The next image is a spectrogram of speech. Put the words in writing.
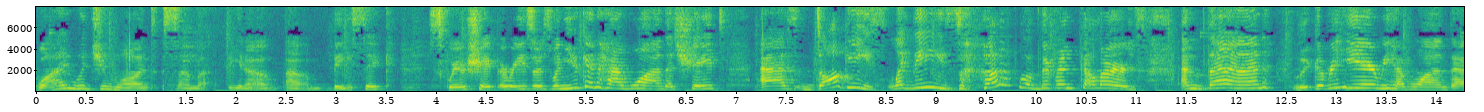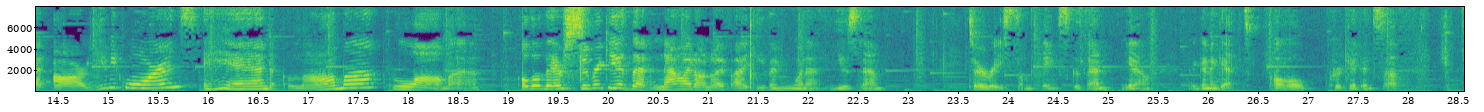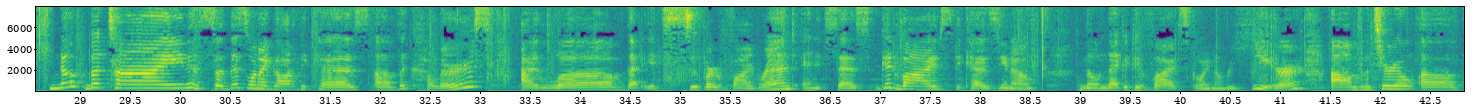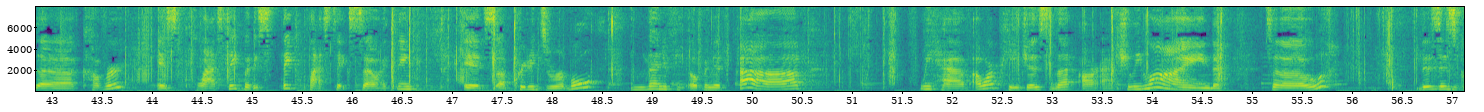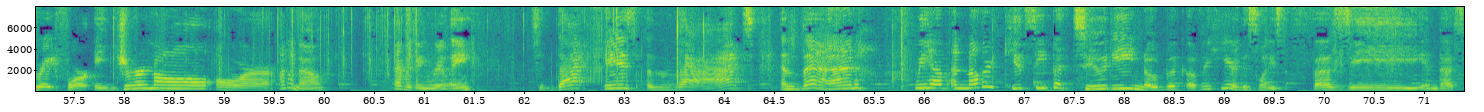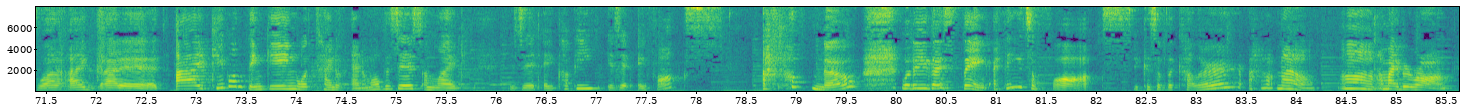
why would you want some, you know, um, basic square shaped erasers when you can have one that's shaped as doggies like these of different colors. And then look over here, we have one that are unicorns and llama llama. Although they're super cute that now I don't know if I even want to use them to erase some things because then, you know, they're gonna get all crooked and stuff. Notebook time! So this one I got because of the colors. I love that it's super vibrant and it says good vibes because, you know, no negative vibes going over here. Um, the material of the cover is plastic, but it's thick plastic, so I think it's uh, pretty durable. And then if you open it up, we have our pages that are actually lined. So this is great for a journal or I don't know, everything really. So that is that. And then we have another cutesy patootie notebook over here. This one is fuzzy and that's why I got it. I keep on thinking what kind of animal this is. I'm like, is it a puppy? Is it a fox? I don't know. What do you guys think? I think it's a fox because of the color. I don't know. Mm, I might be wrong.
